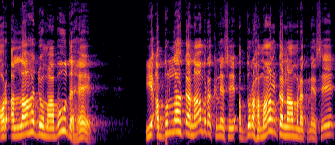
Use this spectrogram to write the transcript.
और अल्लाह जो मबूद है, ये अब्दुल्ला का नाम रखने से अब्दुलरहमान का नाम रखने से,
